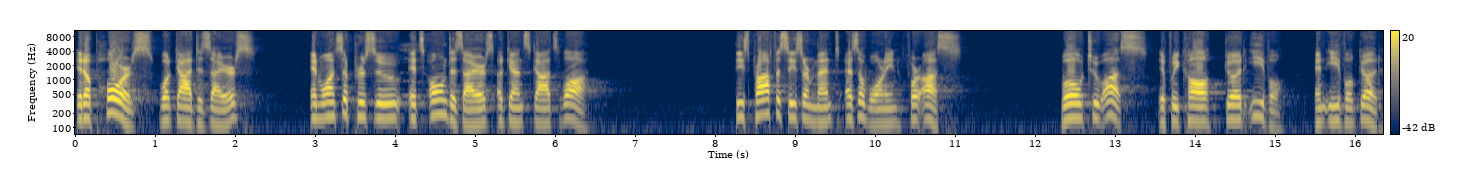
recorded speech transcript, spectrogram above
It abhors what God desires and wants to pursue its own desires against God's law. These prophecies are meant as a warning for us. Woe to us if we call good evil and evil good.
